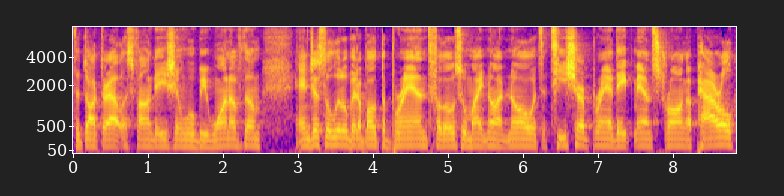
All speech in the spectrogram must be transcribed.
the Dr. Atlas Foundation will be one of them. And just a little bit about the brand for those who might not know it's a t shirt brand, Ape Man Strong Apparel.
